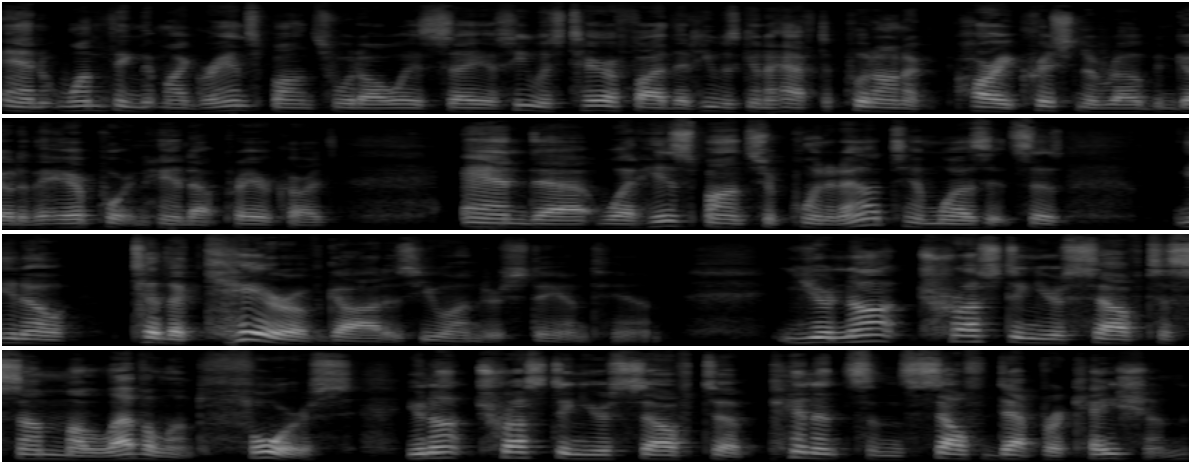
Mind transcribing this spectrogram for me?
and one thing that my grand sponsor would always say is he was terrified that he was going to have to put on a Hare Krishna robe and go to the airport and hand out prayer cards. And uh, what his sponsor pointed out to him was it says, you know, to the care of God as you understand him you're not trusting yourself to some malevolent force. You're not trusting yourself to penance and self deprecation.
